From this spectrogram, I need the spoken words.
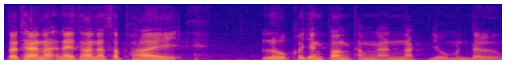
แต่แทนในฐานะสะพ้ายลูกก็ยังต้องทำงานหนักอยู่เหมือนเดิม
